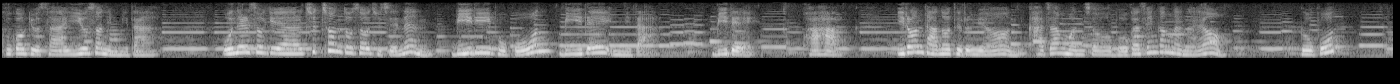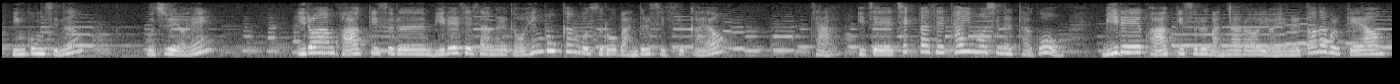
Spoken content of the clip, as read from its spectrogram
국어교사 이효선입니다. 오늘 소개할 추천 도서 주제는 미리 보고 온 미래입니다. 미래, 과학. 이런 단어 들으면 가장 먼저 뭐가 생각나나요? 로봇, 인공지능, 우주여행? 이러한 과학기술은 미래 세상을 더 행복한 곳으로 만들 수 있을까요? 자, 이제 책밭의 타임머신을 타고 미래의 과학기술을 만나러 여행을 떠나볼게요.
